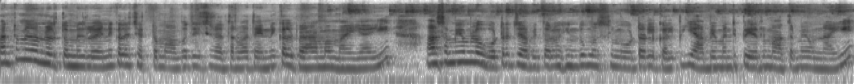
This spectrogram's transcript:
పంతొమ్మిది వందల తొమ్మిదిలో ఎన్నికల చట్టం ఆమోదించిన తర్వాత ఎన్నికలు ప్రారంభమయ్యాయి. ఆ సమయంలో ఓటర్ జాబితాలో హిందూ ముస్లిం ఓటర్లు కలిపి యాభై మంది పేర్లు మాత్రమే ఉన్నాయి.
